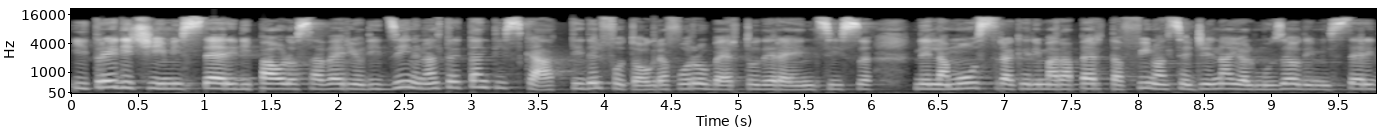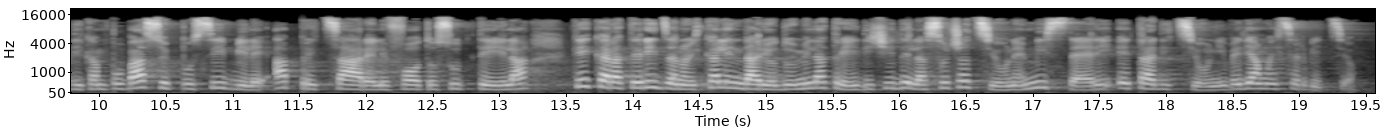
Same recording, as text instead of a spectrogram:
I 13 misteri di Paolo Saverio di Zino in altrettanti scatti del fotografo Roberto De Renzis. Nella mostra che rimarrà aperta fino al 6 gennaio al Museo dei Misteri di Campobasso è possibile apprezzare le foto su tela che caratterizzano il calendario 2013 dell'Associazione Misteri e Tradizioni. Vediamo il servizio.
